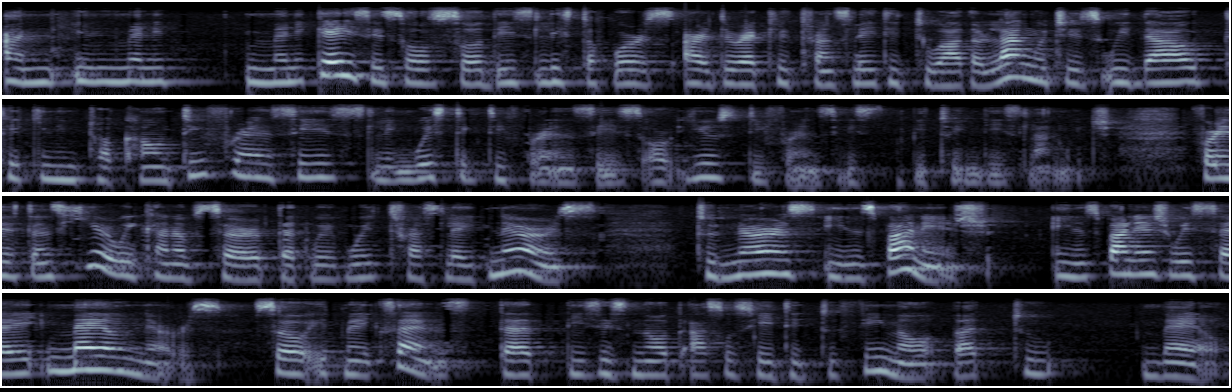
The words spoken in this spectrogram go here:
and in many in many cases also these list of words are directly translated to other languages without taking into account differences, linguistic differences or use differences between these languages. For instance, here we can observe that when we translate nurse to nurse in Spanish, in Spanish we say male nurse, so it makes sense that this is not associated to female but to male.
